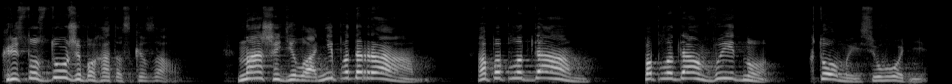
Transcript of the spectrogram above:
Христос дуже багато сказав. Наші діла не по дарам, а по плодам. По плодам видно, хто ми сьогодні.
